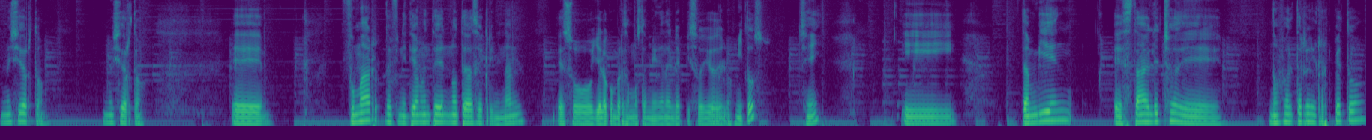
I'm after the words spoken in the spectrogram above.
Muy cierto, muy cierto. Eh, fumar definitivamente no te hace criminal. Eso ya lo conversamos también en el episodio de los mitos, ¿sí? Y también está el hecho de no faltarle el respeto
